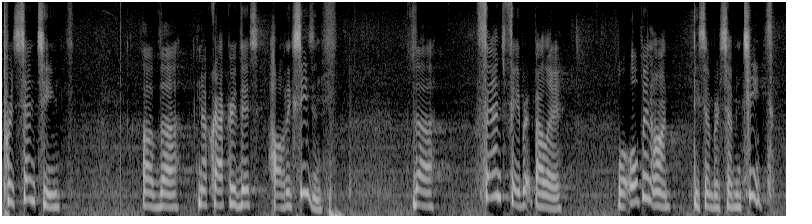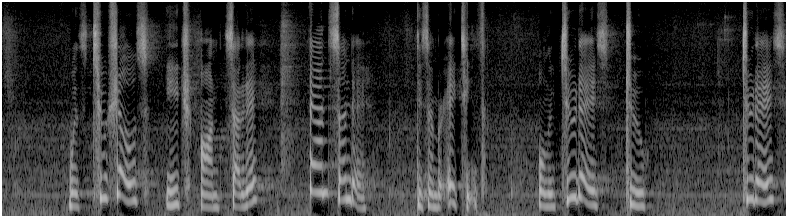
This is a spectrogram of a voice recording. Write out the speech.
presenting of the Nutcracker this holiday season. The fans' favorite ballet will open on December 17th with two shows each on Saturday and Sunday, December 18th. Only two days to two days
